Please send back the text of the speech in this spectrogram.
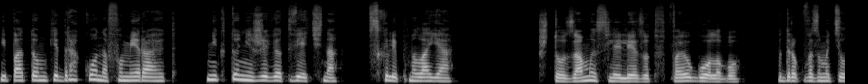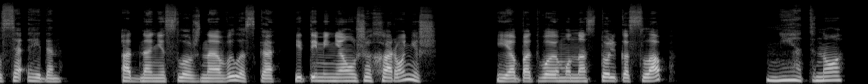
«И потомки драконов умирают. Никто не живет вечно», — всхлипнула я. «Что за мысли лезут в твою голову?» — вдруг возмутился Эйден. «Одна несложная вылазка, и ты меня уже хоронишь?» Я, по-твоему, настолько слаб?» «Нет, но...»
